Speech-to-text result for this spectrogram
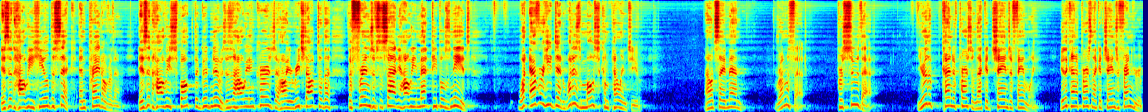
Is it how he healed the sick and prayed over them? Is it how he spoke the good news? Is it how he encouraged them, how he reached out to the, the fringe of society, how he met people's needs? Whatever he did, what is most compelling to you? I would say, man, run with that. Pursue that. You're the kind of person that could change a family. You're the kind of person that could change a friend group.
